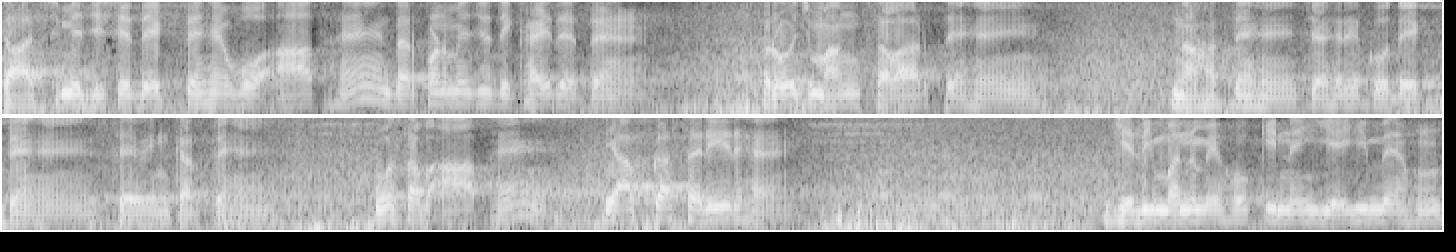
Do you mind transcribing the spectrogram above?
कांच में जिसे देखते हैं, वो आप हैं? दर्पण में जो दिखाई देते हैं, रोज मांग सवारते हैं। नहाते हैं, चेहरे को देखते हैं सेविंग करते हैं। वो सब आप हैं, ये आपका शरीर है। यदि मन में हो कि नहीं, यही मैं हूँ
